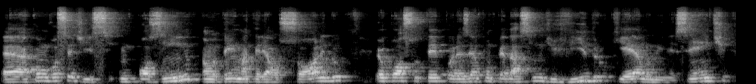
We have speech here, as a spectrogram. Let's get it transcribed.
é, como você disse, um pozinho, então eu tenho um material sólido. Eu posso ter, por exemplo, um pedacinho de vidro que é luminescente.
